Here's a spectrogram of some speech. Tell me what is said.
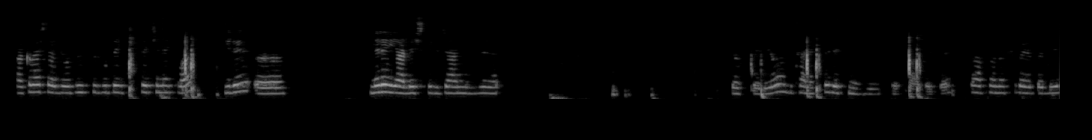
Arkadaşlar gördüğünüz gibi burada iki seçenek var. Biri e, nereye yerleştireceğinizi gösteriyor. Bir tanesi de resim izleyicisi sadece. Daha sonra şuraya da bir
